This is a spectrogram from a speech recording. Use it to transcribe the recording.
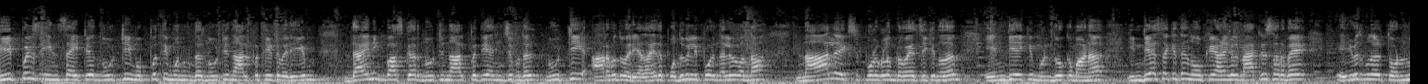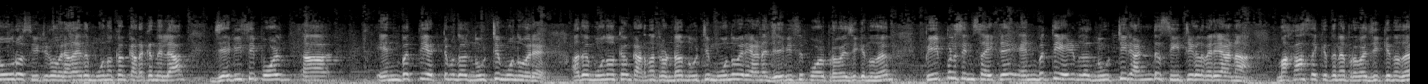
പീപ്പിൾസ് ഇൻസൈറ്റ് നൂറ്റി മുപ്പത്തി മൂന്ന് മുതൽ നൂറ്റി നാൽപ്പത്തിയെട്ട് വരെയും ദൈനിക് ഭാസ്കർ നൂറ്റി നാൽപ്പത്തി അഞ്ച് മുതൽ നൂറ്റി അറുപത് വരെ അതായത് പൊതുവിൽ ഇപ്പോൾ നിലവിൽ വന്ന നാല് എക്സിറ്റ് പോളുകളും പ്രവചിക്കുന്നത് എൻ ഡി എക്ക് മുൻതൂക്കമാണ് ഇന്ത്യ സഖ്യത്തെ നോക്കുകയാണെങ്കിൽ മാട്രിക് സർവേ എഴുപത് മുതൽ തൊണ്ണൂറ് സീറ്റുകൾ വരെ അതായത് മൂന്നക്കം കടക്കുന്നില്ല. ജെ ബി സി പോൾ എൺപത്തി എട്ട് മുതൽ നൂറ്റി മൂന്ന് വരെ. അത് മൂന്നോക്കം കടന്നിട്ടുണ്ട്. നൂറ്റി മൂന്ന് വരെയാണ് ജെ ബി സി പോൾ പ്രവചിക്കുന്നത്. പീപ്പിൾസ് ഇൻസൈറ്റ് എൺപത്തി ഏഴ് മുതൽ നൂറ്റി രണ്ട് സീറ്റുകൾ വരെയാണ് മഹാസഖ്യത്തിന് പ്രവചിക്കുന്നത്.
